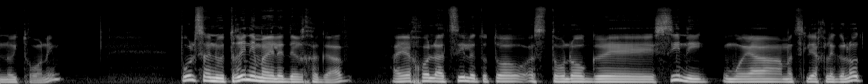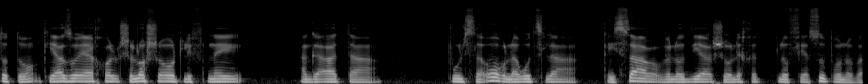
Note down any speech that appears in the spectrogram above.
נויטרונים. פולס הנויטרינים האלה, דרך אגב, היה יכול להציל את אותו אסטרולוג אה, סיני, אם הוא היה מצליח לגלות אותו, כי אז הוא היה יכול שלוש שעות לפני הגעת הפולס האור לרוץ לקיסר ולהודיע שהולכת להופיע סופרנובה.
